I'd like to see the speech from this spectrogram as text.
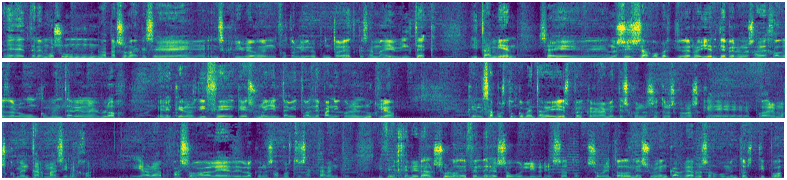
eh, tenemos una persona que se inscribió en fotolibre.net que se llama Eviltech y también se- no sé si se ha convertido en oyente pero nos ha dejado desde luego un comentario en el blog en el que nos dice que es un oyente habitual de Pánico en el Núcleo que les ha puesto un comentario a ellos, pero que realmente es con nosotros con los que podremos comentar más y mejor. Y ahora paso a leer lo que nos ha puesto exactamente. Dice, en general suelo defender el software libre, so- sobre todo me suelen cabrear los argumentos tipo,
